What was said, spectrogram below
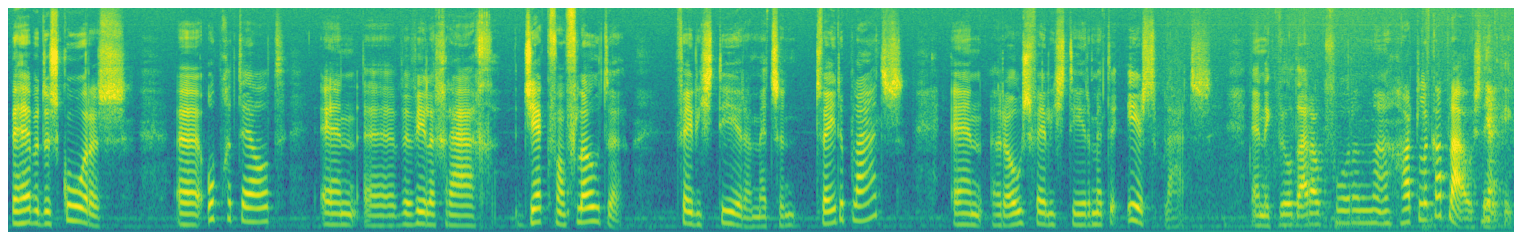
we hebben de scores opgeteld en we willen graag Jack van Vloten feliciteren met zijn tweede plaats en Roos feliciteren met de eerste plaats. En ik wil daar ook voor een eh, hartelijk applaus, denk ik.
